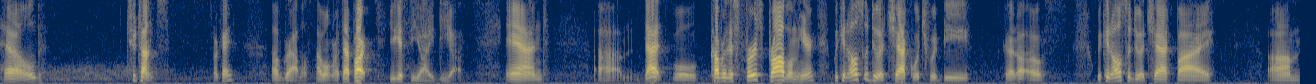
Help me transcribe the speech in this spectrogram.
held two tons. Okay? Of gravel. I won't write that part. You get the idea. And um, that will cover this first problem here. We can also do a check, which would be, uh-oh. We can also do a check by, um,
